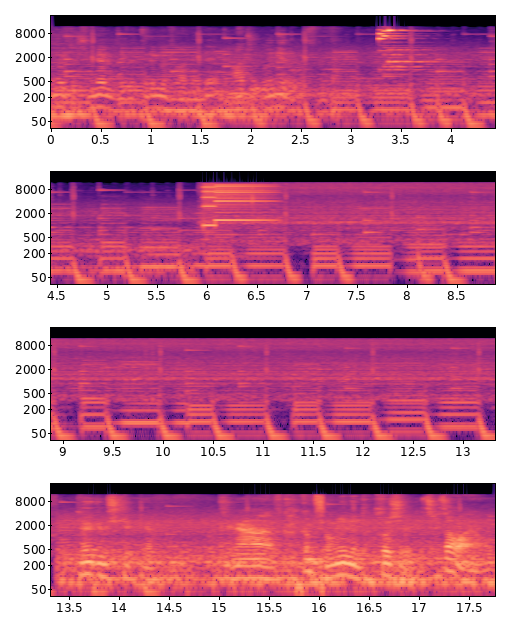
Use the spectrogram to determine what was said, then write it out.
오늘도 준비하면서 이거 들으면서 왔는데 아주 은혜로웠습니다 교육 음식일게요. 제가 가끔씩 정인이 독서실 이렇게 찾아와요.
